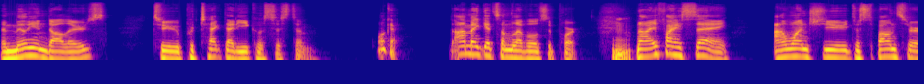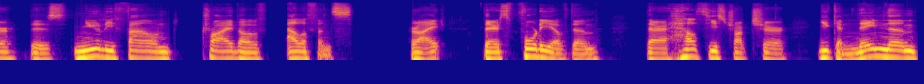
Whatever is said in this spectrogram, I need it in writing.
a million dollars to protect that ecosystem. Okay. I might get some level of support. Mm. Now, if I say, I want you to sponsor this newly found tribe of elephants, right? There's 40 of them. They're a healthy structure. You can name them.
